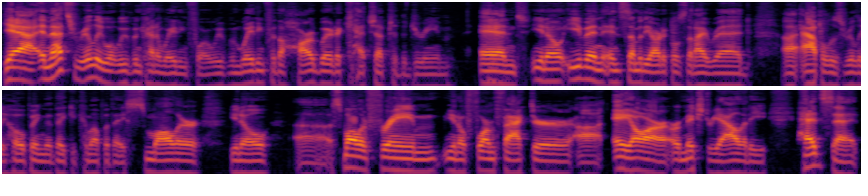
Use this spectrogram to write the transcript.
yeah, and that's really what we've been kind of waiting for. We've been waiting for the hardware to catch up to the dream. And you know, even in some of the articles that I read, uh, Apple is really hoping that they could come up with a smaller, you know, uh, smaller frame, you know, form factor, uh, AR or mixed reality headset,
